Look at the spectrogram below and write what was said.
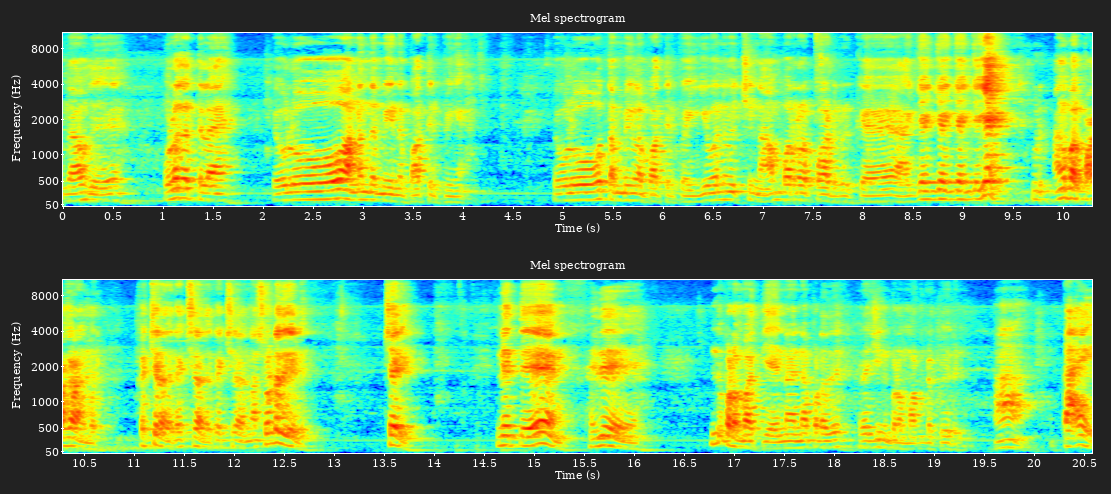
அதாவது உலகத்தில் எவ்வளோ அண்ணன் தம்பிங்களை பார்த்துருப்பீங்க. எவ்வளோ தம்பிங்களை பார்த்துருப்பேன் இவனை வச்சு நான் படுற பாடு இருக்க. ஐயா அங்கே பாரு பார்க்குறாங்க பாரு. கச்சிடாத கச்சிடாத கச்சிடாத நான் சொல்கிறது கேளு. சரி. நேற்று இது இந்த படம் பார்த்தியா என்ன என்ன படம் அது? ரஜினி படம் மறந்த பேர். ஆ காய்.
